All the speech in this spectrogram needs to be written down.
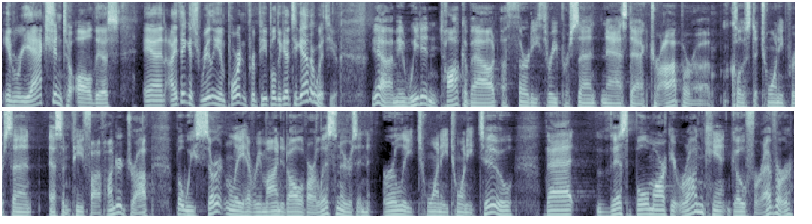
in reaction to all this. And I think it's really important for people to get together with you. Yeah, I mean, we didn't talk about a 33% Nasdaq drop or a close to 20% S&P 500 drop, but we certainly have reminded all of our listeners in early 2022 that this bull market run can't go forever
